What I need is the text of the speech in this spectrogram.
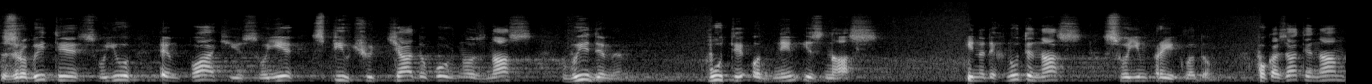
зробити свою емпатію, своє співчуття до кожного з нас видимим, бути одним із нас і надихнути нас своїм прикладом, показати нам,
